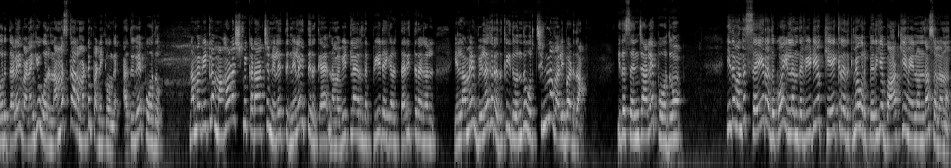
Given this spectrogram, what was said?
ஒரு தலை வணங்கி ஒரு நமஸ்காரம் மட்டும் பண்ணிக்கோங்க. அதுவே போதும். நம்ம வீட்டில் மகாலட்சுமி கடாட்சம் நிலைத்து நிலைத்திருக்க நம்ம வீட்டில் இருந்த பீடைகள் தரித்திரங்கள் எல்லாமே விலகிறதுக்கு இது வந்து ஒரு சின்ன வழிபாடு தான். இதை செஞ்சாலே போதும். இதை வந்து செய்கிறதுக்கோ இல்லை இந்த வீடியோ கேட்குறதுக்குமே ஒரு பெரிய பாக்கியம் வேணும்னு தான் சொல்லணும்.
